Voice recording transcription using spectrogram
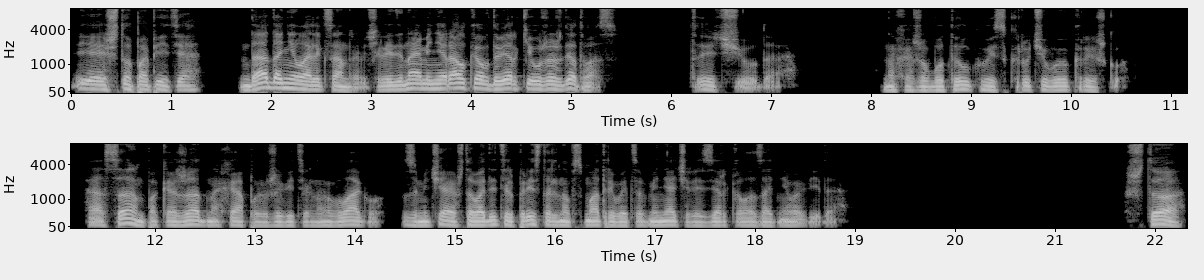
есть что попить, а?» «Да, Данила Александрович, ледяная минералка в дверке уже ждет вас». «Ты чудо!» Нахожу бутылку и скручиваю крышку. А сам, пока жадно хапаю живительную влагу, замечаю, что водитель пристально всматривается в меня через зеркало заднего вида. «Что?»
